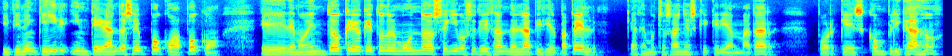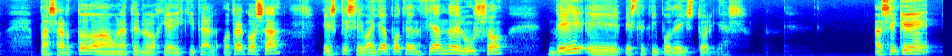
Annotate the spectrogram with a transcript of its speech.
y tienen que ir integrándose poco a poco. Eh, de momento creo que todo el mundo seguimos utilizando el lápiz y el papel que hace muchos años que querían matar, porque es complicado pasar todo a una tecnología digital. Otra cosa es que se vaya potenciando el uso de eh, este tipo de historias. Así que,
